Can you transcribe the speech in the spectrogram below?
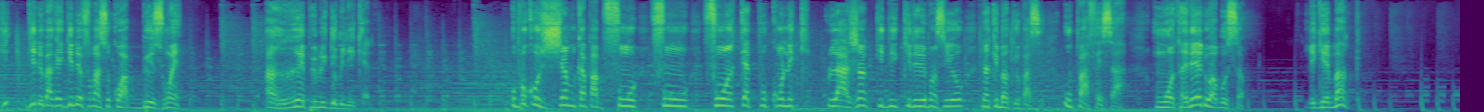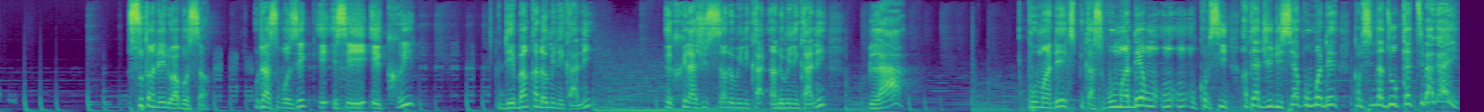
gen, gen de bagay, gen de formasyon kwa ap bezwen. En République dominicaine. Ou pourquoi jamais capable font font enquête pour connaître l'argent qui qui dépensé dans quelle banque passé ou pas faire ça. Vous entendez doit bosser. Les banques sous-tendez doit bosser. Ou as supposé et c'est écrit des banques en Dominicanie, écrit la justice en Dominicanie, en là pour demander explication, pour demander comme si en tête judiciaire pour demander comme si on a dit quelques petits bagailles.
